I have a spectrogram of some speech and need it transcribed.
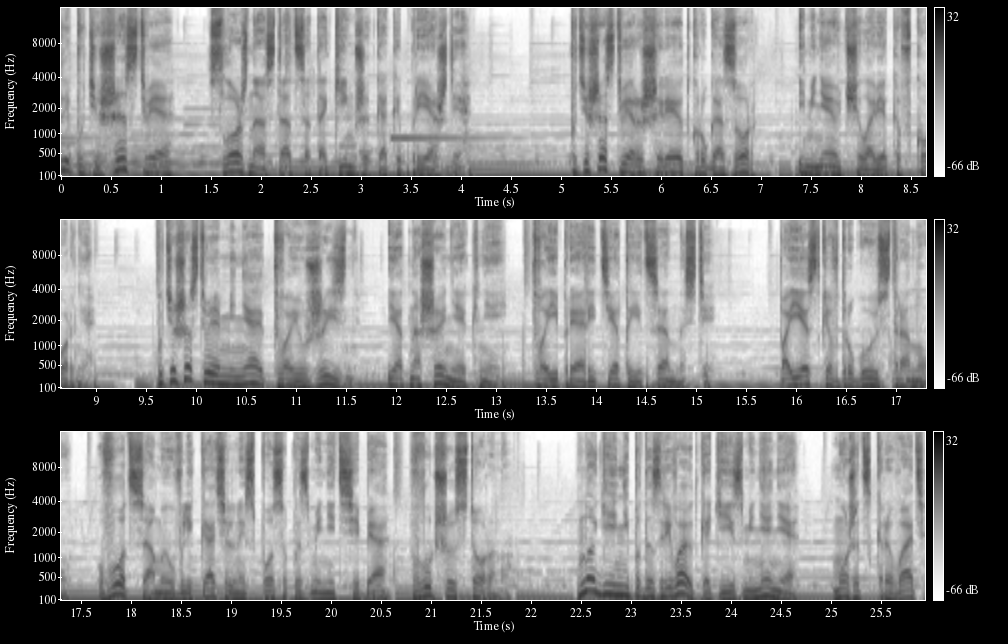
После путешествия сложно остаться таким же, как и прежде. Путешествия расширяют кругозор и меняют человека в корне. Путешествие меняет твою жизнь и отношение к ней, твои приоритеты и ценности. Поездка в другую страну – вот самый увлекательный способ изменить себя в лучшую сторону. Многие не подозревают, какие изменения может скрывать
